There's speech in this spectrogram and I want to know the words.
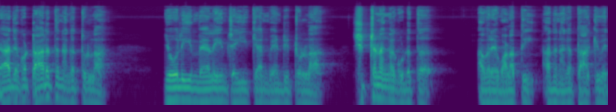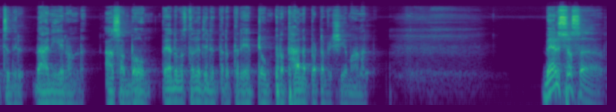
രാജകൊട്ടാരത്തിനകത്തുള്ള ജോലിയും വേലയും ചെയ്യിക്കാൻ വേണ്ടിയിട്ടുള്ള ശിക്ഷണങ്ങൾ കൊടുത്ത് അവരെ വളർത്തി അതിനകത്താക്കി വെച്ചതിൽ ദാനിയേലുണ്ട്. ആ സംഭവം വേദപുസ്തക ചരിത്രത്തിലെ ഏറ്റവും പ്രധാനപ്പെട്ട വിഷയമാണല്ലോ. ബേൽഷസർ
